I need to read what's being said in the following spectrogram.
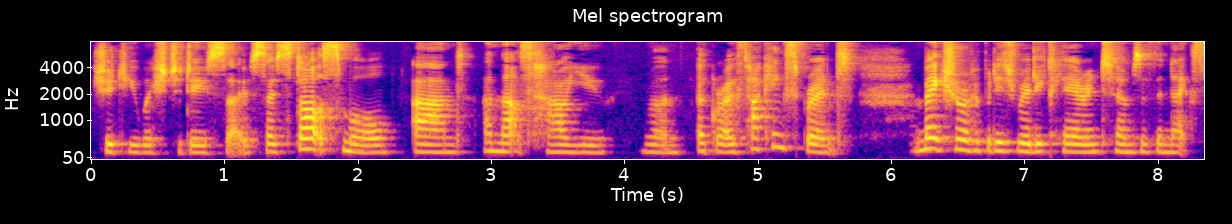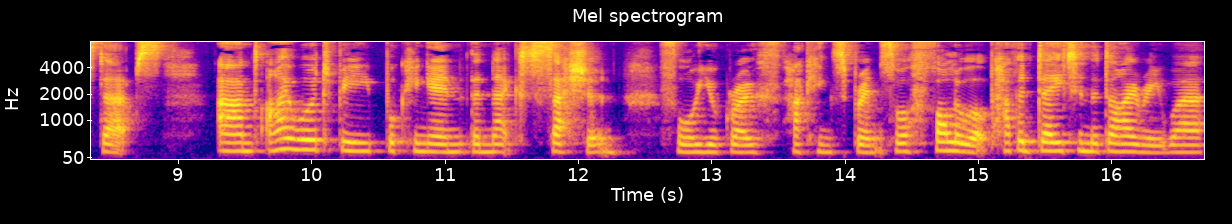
should you wish to do so. So start small and and that's how you run a growth hacking sprint. Make sure everybody's really clear in terms of the next steps. And I would be booking in the next session for your growth hacking sprint. So a follow up, have a date in the diary where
